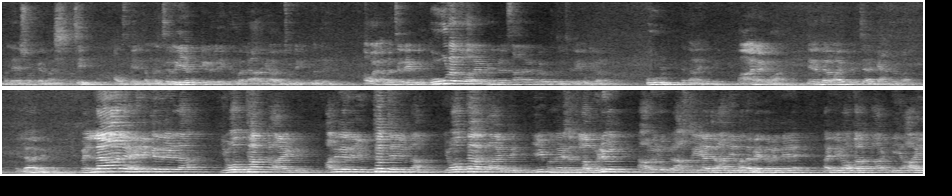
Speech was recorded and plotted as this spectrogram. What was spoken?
പ്രദേശമൊക്കെ നശിച്ച് അവസ്ഥയിൽ നമ്മുടെ ചെറിയ കുട്ടികളിലേക്ക് വല്ലാതെ വ്യാപിച്ചുകൊണ്ടിരിക്കുന്നത് അതുപോലെ നമ്മുടെ ചെറിയ കുട്ടി കൂൾ എന്ന് പറയപ്പെടുന്ന ഒരു സാധനം ഇവിടെ ചെറിയ കുട്ടികളാണ്. കൂൾ എന്നാണ് അതിന്റെ പേര്. മാരകമാണ്. നിരന്തരമായി ഉപയോഗിച്ച ക്യാൻസർ ബാധ എല്ലാ ലഹരി എല്ലാ ലഹരിക്കെതിരെയുള്ള യോദ്ധാക്കളായിട്ട് അതിനെതിരെ യുദ്ധം ചെയ്യുന്ന യോദ്ധാക്കളായിട്ട് ഈ പ്രദേശത്തുള്ള മുഴുവൻ ആളുകളും രാഷ്ട്രീയ ജാതി മതഭേദമന്യേ അതിന് യോദ്ധാക്കളാക്കി ആയി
